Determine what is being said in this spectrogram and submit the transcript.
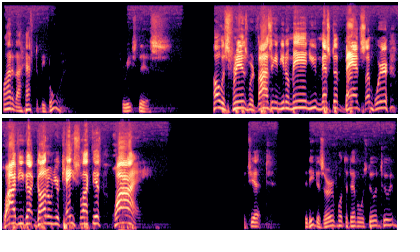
why did I have to be born to reach this? All his friends were advising him, you know, man, you messed up bad somewhere. Why have you got God on your case like this? Why? But yet, did he deserve what the devil was doing to him?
